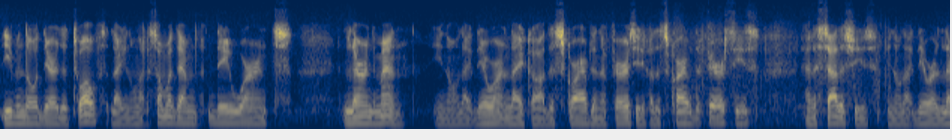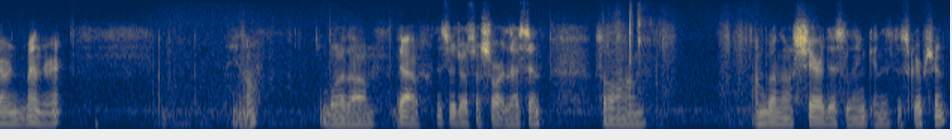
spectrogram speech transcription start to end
even though they're the twelves, like you know, like some of them they weren't learned men, you know, like they weren't like uh, the scribes and the Pharisees, because the scribes, the Pharisees, and the Sadducees, you know, like they were learned men, right? You know, but um, yeah, this is just a short lesson. So um, I'm gonna share this link in the description.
